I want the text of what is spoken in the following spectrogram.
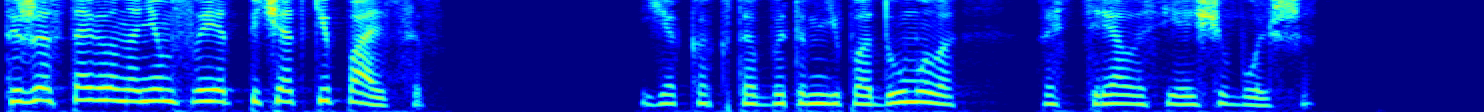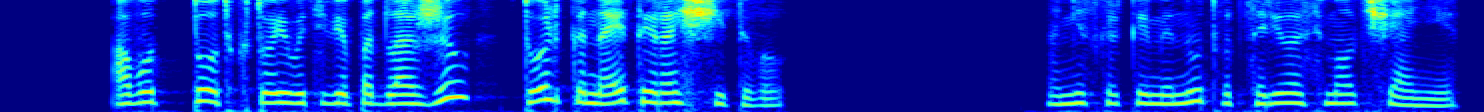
Ты же оставила на нем свои отпечатки пальцев. Я как-то об этом не подумала, растерялась я еще больше. А вот тот, кто его тебе подложил, только на это и рассчитывал. На несколько минут воцарилось молчание.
